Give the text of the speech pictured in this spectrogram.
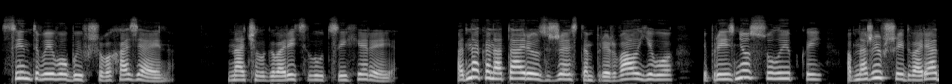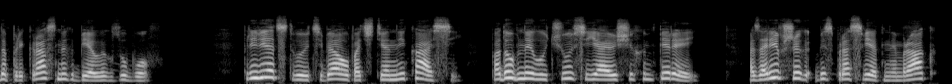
сын твоего бывшего хозяина», начал говорить Луций Херея. Однако нотариус жестом прервал его и произнес с улыбкой, обнажившей два ряда прекрасных белых зубов. «Приветствую тебя, о почтенный Кассий, подобный лучу сияющих имперей, озаривших беспросветный мрак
